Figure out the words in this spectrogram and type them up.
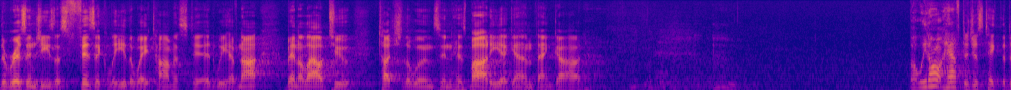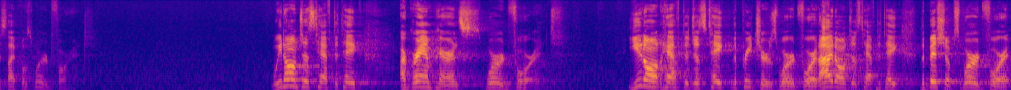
the risen Jesus physically the way Thomas did. We have not been allowed to touch the wounds in his body, again, thank God. But we don't have to just take the disciples' word for it. We don't just have to take our grandparents' word for it. You don't have to just take the preacher's word for it. I don't just have to take the bishop's word for it.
